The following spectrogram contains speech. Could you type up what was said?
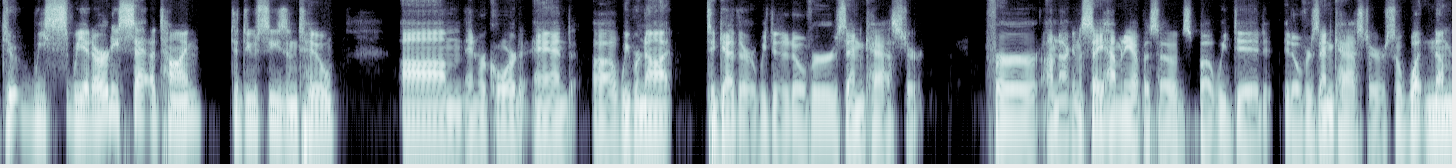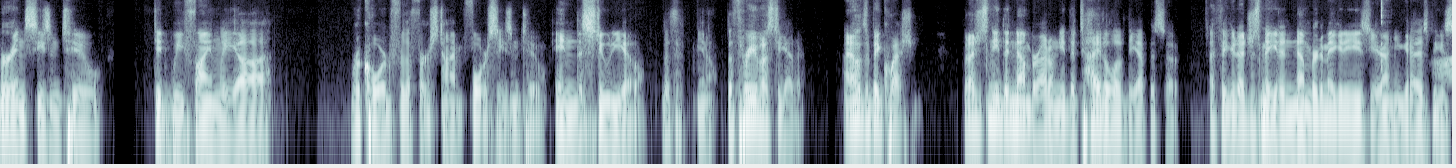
do- we we had already set a time to do season two, um, and record, and uh, we were not together. We did it over Zencastr for I'm not going to say how many episodes, but we did it over Zencastr. So what number in season two did we finally uh record for the first time for season two in the studio? The th- you know the three of us together. I know it's a big question, but I just need the number. I don't need the title of the episode. I figured I'd just make it a number to make it easier on you guys because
